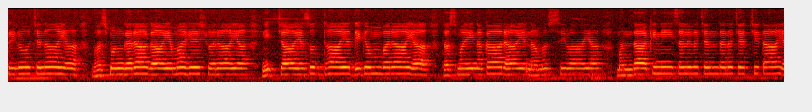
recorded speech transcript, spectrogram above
त्रिलोचनाय भस्मङ्गरागाय महेश्वराय नित्याय शुद्धाय दिगम्बराय तस्मै नकाराय नमः शिवाय। మందాకిని సలిల చందన చర్చితాయ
